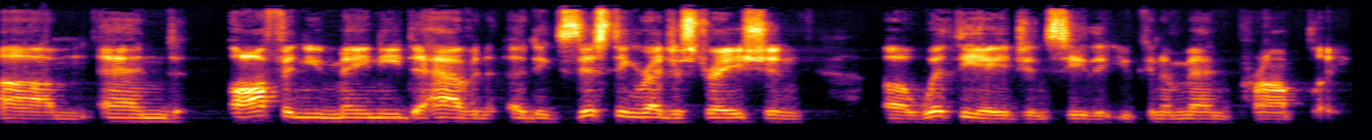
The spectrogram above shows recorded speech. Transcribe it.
Um, and often you may need to have an, an existing registration uh, with the agency that you can amend promptly.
